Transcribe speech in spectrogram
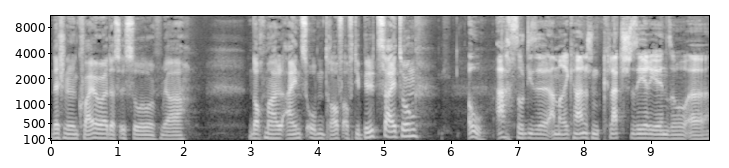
National Enquirer, das ist so, ja, nochmal eins obendrauf auf die Bildzeitung. Oh, ach, so diese amerikanischen Klatschserien, so äh,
